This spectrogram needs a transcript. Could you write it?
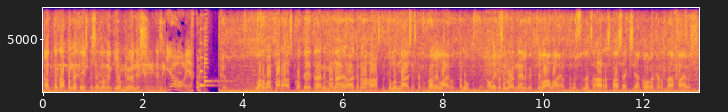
Kattokaapa netistä sellainenkin on myynnissä. Joo, ja kun, varmaan paras kotitreeni. Mä näin aikanaan haastattelun naisesta, kuka oli laihuttanut, oliko se noin 40 kiloa laihuttanut sillä, että se harrastaa seksiä kolme kertaa päivässä.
